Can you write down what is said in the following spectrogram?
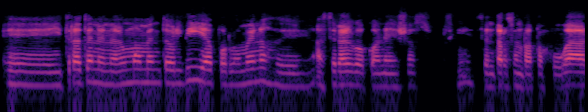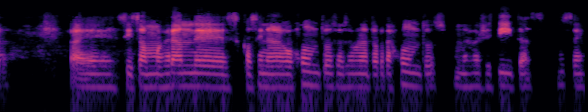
Eh, y traten en algún momento del día, por lo menos, de hacer algo con ellos, ¿sí? Sentarse un rato a jugar, eh, si son más grandes, cocinar algo juntos, hacer una torta juntos, unas galletitas, no sé,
